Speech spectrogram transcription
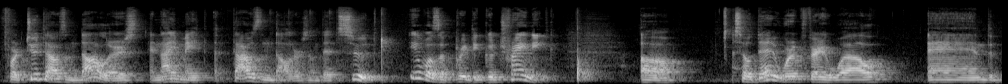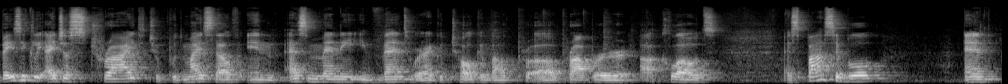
for two thousand dollars, and I made a thousand dollars on that suit. It was a pretty good training. Uh, so that worked very well, and basically I just tried to put myself in as many events where I could talk about uh, proper uh, clothes as possible. And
